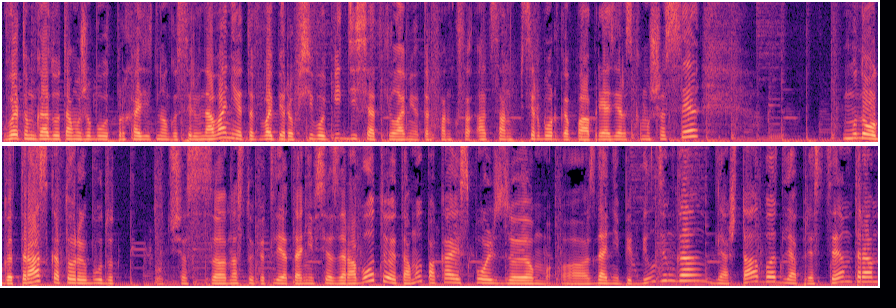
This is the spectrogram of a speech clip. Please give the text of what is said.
В этом году там уже будут проходить много соревнований. Это, во-первых, всего 50 километров от Санкт-Петербурга по Приозерскому шоссе. Много трасс, которые будут вот сейчас э, наступит лето, они все заработают, а мы пока используем э, здание питбилдинга для штаба, для пресс-центра,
